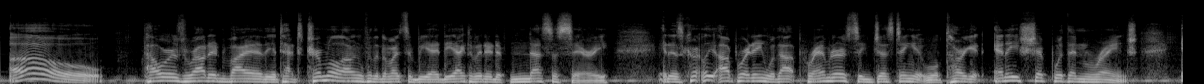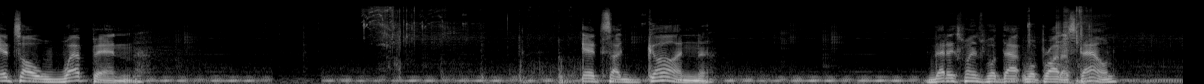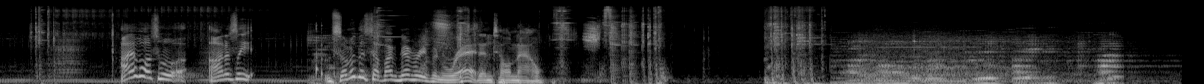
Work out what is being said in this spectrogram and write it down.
Oh! Power is routed via the attached terminal, allowing for the device to be deactivated if necessary. It is currently operating without parameters, suggesting it will target any ship within range. It's a weapon. It's a gun. That explains what that what brought us down. I've also honestly some of the stuff I've never even read until now.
